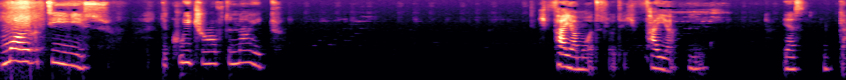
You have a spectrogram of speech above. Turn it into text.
Mortis. The Creature of the Night. Feier Mortis, Leute. Ich feier ihn. Er ist geil.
